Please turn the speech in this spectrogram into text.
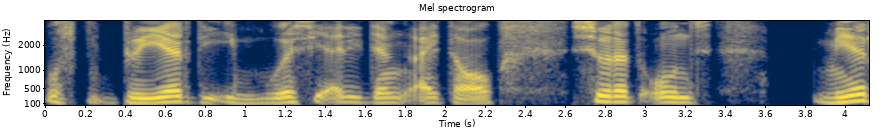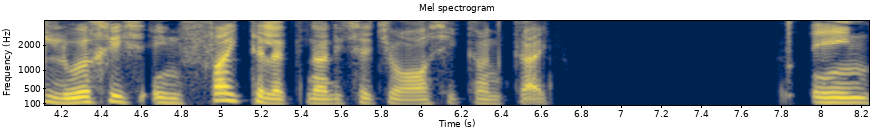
ons probeer die emosie uit die ding uithaal sodat ons meer logies en feitelik na die situasie kan kyk. En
